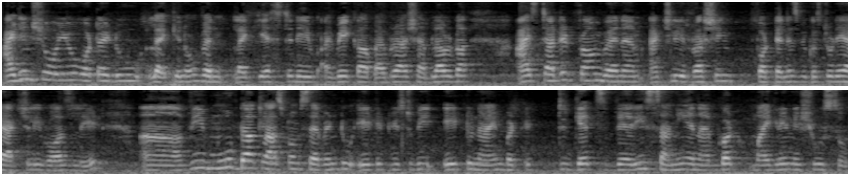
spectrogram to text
I didn't show you what I do, like, you know, when, like yesterday, I wake up, I brush, I blah blah blah. I started from when I'm actually rushing for tennis because today I actually was late. Uh, we moved our class from 7 to 8. It used to be 8 to 9, but it, it gets very sunny and I've got migraine issues, so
